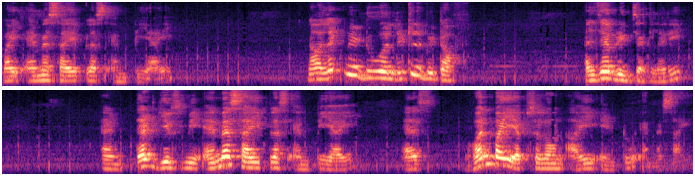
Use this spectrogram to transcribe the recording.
by MSI plus MPI. Now let me do a little bit of algebraic jugglery and that gives me MSI plus MPI as 1 by epsilon i into MSI.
